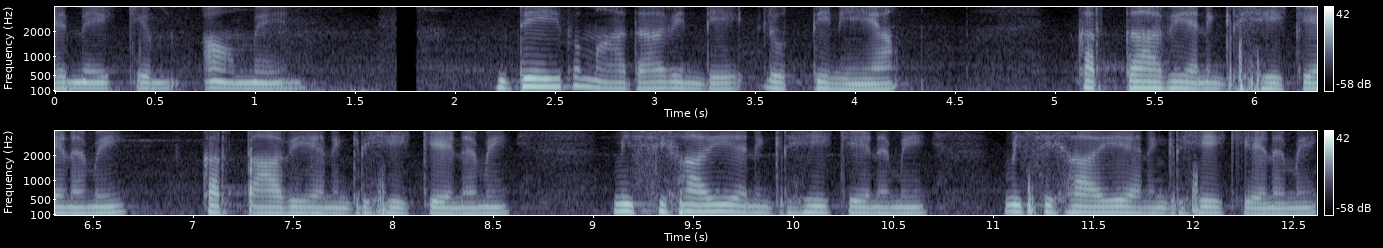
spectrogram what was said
എന്നേക്കും ആമേൻ. ദൈവമാതാവിന്റെ ലുത്തിനിയ കർത്താവെ അനുഗ്രഹിക്കണമേ കർത്താവെ അനുഗ്രഹിക്കണമേ മിശിഹായെ അനുഗ്രഹിക്കണമേ മിശിഹായെ അനുഗ്രഹിക്കണമേ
